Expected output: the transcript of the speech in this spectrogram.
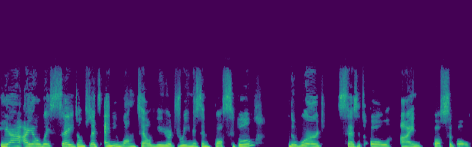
Yeah, I always say don't let anyone tell you your dream is impossible. The word says it all. I'm possible.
